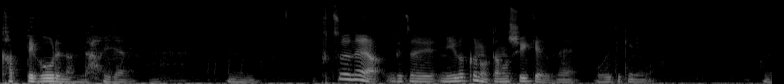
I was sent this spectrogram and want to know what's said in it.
買ってゴールなんだみたいな、うん、普通ね別に磨くの楽しいけどね俺的には、うん、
